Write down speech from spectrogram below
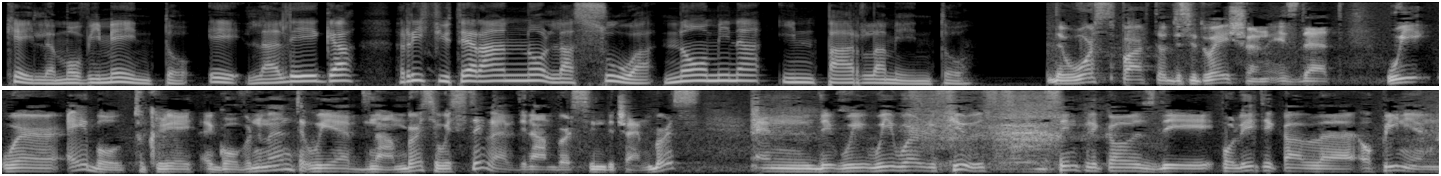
che il movimento e la Lega rifiuteranno la sua nomina in Parlamento. The worst part of the situation is that we were able to create a government. We have the numbers, we still have the numbers in the chambers. And the, we, we were refused simply because the political uh, opinion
